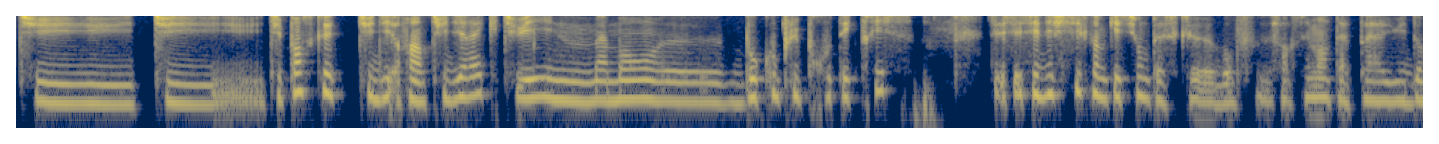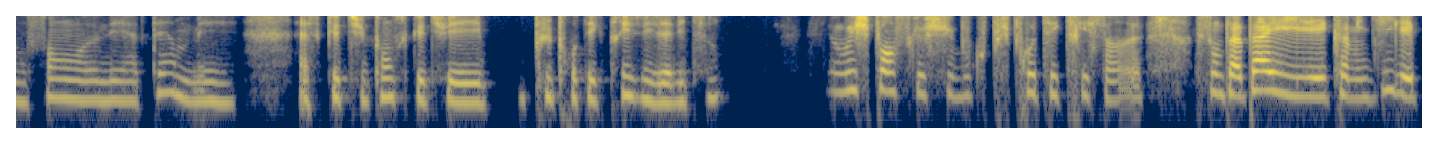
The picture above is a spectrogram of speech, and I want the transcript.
tu, tu, tu penses que tu, dis, enfin, tu dirais que tu es une maman beaucoup plus protectrice? C'est difficile comme question parce que bon, forcément, tu n'as pas eu d'enfant né à terme, mais est-ce que tu penses que tu es plus protectrice vis-à-vis de ça? Oui, je pense que je suis beaucoup plus protectrice. Hein. Son papa, il est, comme il dit, il est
